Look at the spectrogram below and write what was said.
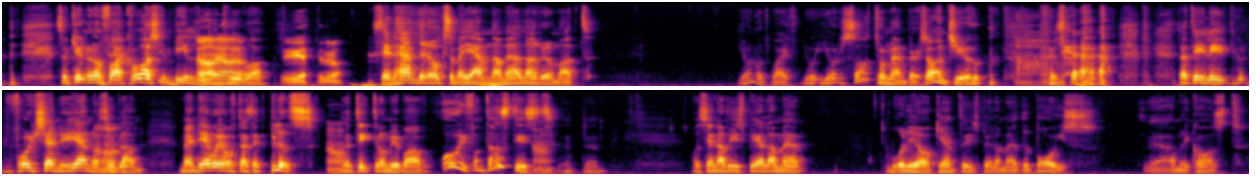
så kunde de få ha kvar sin bild av Ja, att vi var. ja. Jättebra. Sen händer det också med jämna mellanrum att You're not wife, you're, Sator members, aren't you? så att det är lite, folk känner ju igen oss Ja. ibland. Men det var ju oftast ett plus. Ja. Då tyckte de ju bara, oj fantastiskt! Och sen har vi spelat med, både jag och Kent har ju spelat med The Boys. Det är amerikanskt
